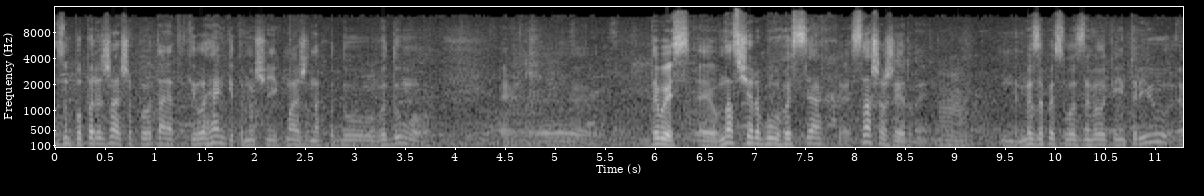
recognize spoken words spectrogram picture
Зум попереджай, що питання такі легенькі, тому що їх майже на ходу видумував. Е, дивись, е, у нас вчора був в гостях Саша Жирний. Ми записували з ним велике інтерв'ю е,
